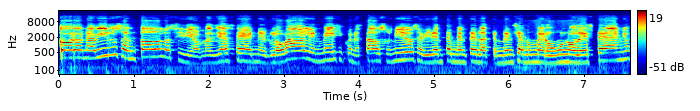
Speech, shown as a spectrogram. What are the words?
Coronavirus en todos los idiomas, ya sea en el global, en México, en Estados Unidos, evidentemente es la tendencia número uno de este año.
